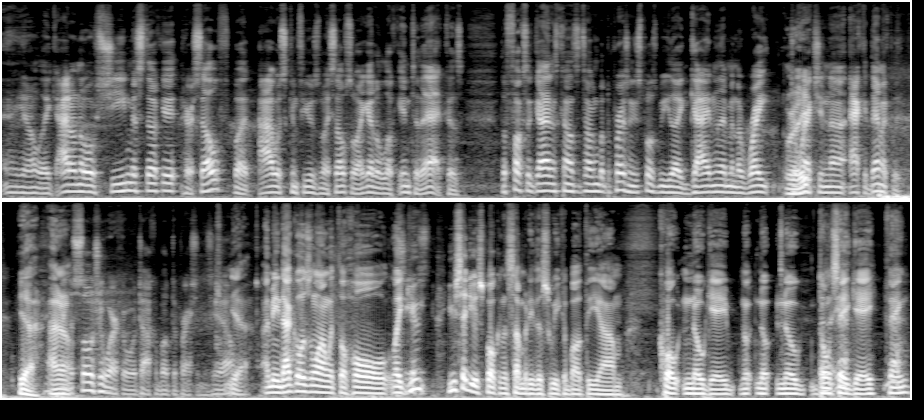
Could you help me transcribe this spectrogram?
And, you know, like, I don't know if she mistook it herself, but I was confused myself. So I got to look into that because the fuck's a guidance counselor talking about depression? You're supposed to be like guiding them in the right, Right. direction uh, academically. yeah. I don't. the social worker would talk about depressions, you know? Yeah, I mean that goes along with the whole like you you said you had spoken to somebody this week about the um quote no gay no no, no don't say yeah. gay thing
